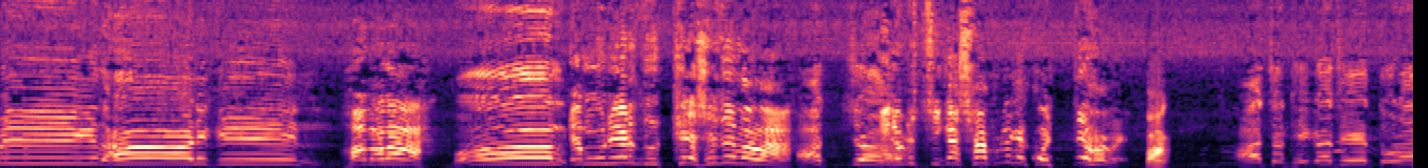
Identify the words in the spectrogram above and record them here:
বিং ধান কিন। হ্যাঁ বাবা! বল এ মনের দুঃখে এসেছে বাবা। আচ্ছা। এটা একটু চিকিৎসা আপনাকে করতে হবে। আচ্ছা ঠিক আছে তোরা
